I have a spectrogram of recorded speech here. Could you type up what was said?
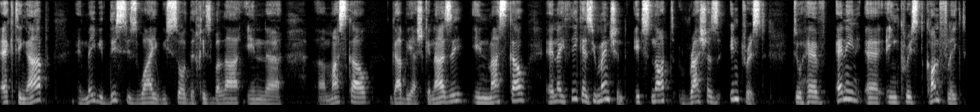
acting up. And maybe this is why we saw the Hezbollah in uh, uh, Moscow, Gabi Ashkenazi in Moscow. And I think, as you mentioned, it's not Russia's interest to have any uh, increased conflict.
